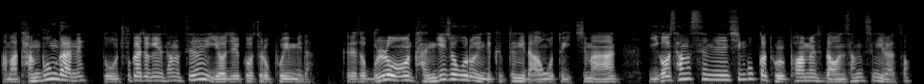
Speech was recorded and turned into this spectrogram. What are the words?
아마 당분간에 또 추가적인 상승은 이어질 것으로 보입니다. 그래서 물론 단기적으로 이제 급등이 나온 것도 있지만 이거 상승은 신고가 돌파하면서 나온 상승이라서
